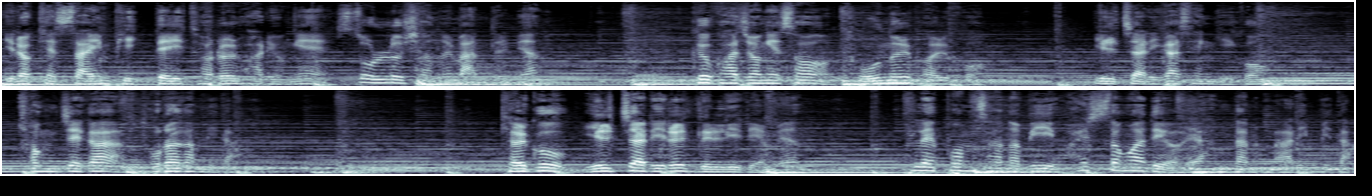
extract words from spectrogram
이렇게 쌓인 빅데이터를 활용해 솔루션을 만들면 그 과정에서 돈을 벌고 일자리가 생기고 경제가 돌아갑니다. 결국 일자리를 늘리려면 플랫폼 산업이 활성화되어야 한다는 말입니다.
